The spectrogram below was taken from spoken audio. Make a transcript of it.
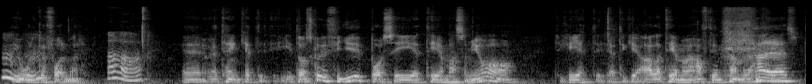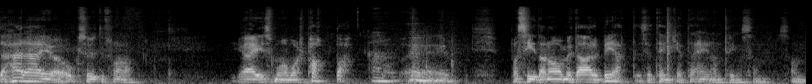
i Mhm. olika former. Ja, Eh, och jag tänker att idag ska vi fördjupa oss i ett tema som jag tycker jätte, jag tycker alla teman vi har haft innan, men det här är, det här är jag också utifrån att jag är ju småbarnspappa ja. eh, på sidan av mitt arbete så jag tänker att det här är någonting som, som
